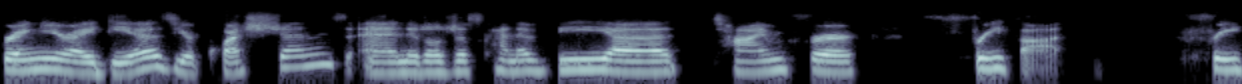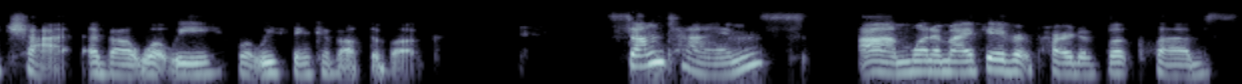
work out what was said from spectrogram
bring your ideas, your questions, and it'll just kind of be a time for free thought, free chat about what we what we think about the book. Sometimes um, one of my favorite part of book clubs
